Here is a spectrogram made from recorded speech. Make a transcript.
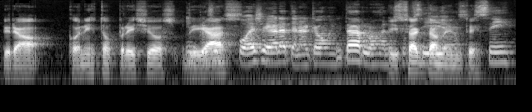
pero con estos precios de gas. Podés llegar a tener que aumentarlos a los Exactamente. Sí.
